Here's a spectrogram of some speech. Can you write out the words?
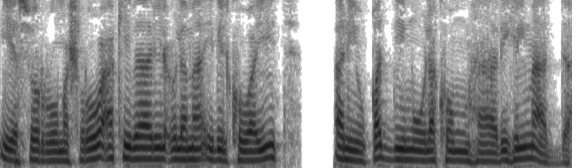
يسر مشروع كبار العلماء بالكويت أن يقدم لكم هذه المادة.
